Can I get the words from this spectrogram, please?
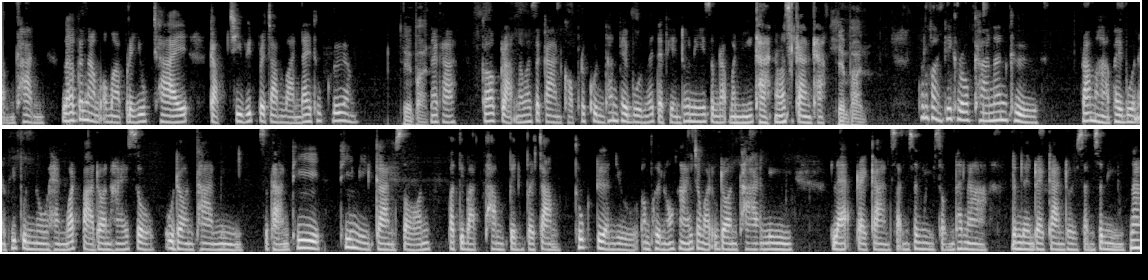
สำคัญ แล้วก็นำเอามาประยุกต์ใช้กับชีวิตประจำวันได้ทุกเรื่องเจริญพร นะคะ ก็กราบนมัสการขอบพระคุณท่านไพบูลไว้แต่เพียงเท่านี้สำหรับวันนี้ค่ะนมัสการค่ะเจริญพรท่านฟังที่ครบค่ะนั่นคือ พระมหาไพบูลอภิปุณโนแห่งวัดป่าดอนไฮโซอุดรธานี สถานที่ที่มีการสอนปฏิบัติธรรมเป็นประจำทุกเดือนอยู่อำเภอหนองหานจังหวัดอุดรธานี และรายการสันสนีสนทนาดำเนินรายการโดยสันสนีนา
